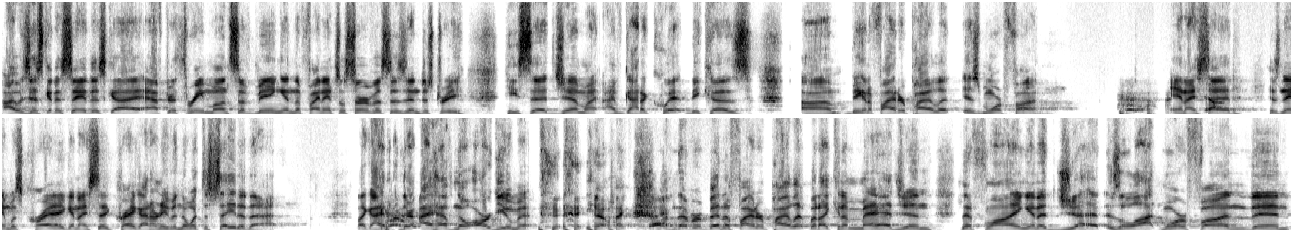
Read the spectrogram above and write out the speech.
I was just going to say this guy, after three months of being in the financial services industry, he said, Jim, I, have got to quit because um, being a fighter pilot is more fun. and I said, yeah. his name was Craig. And I said, Craig, I don't even know what to say to that. Like I, there, I have no argument. you know, like right. I've never been a fighter pilot, but I can imagine that flying in a jet is a lot more fun than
